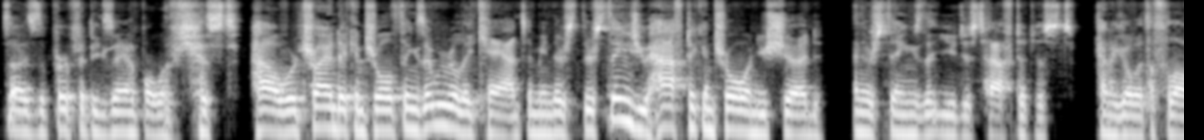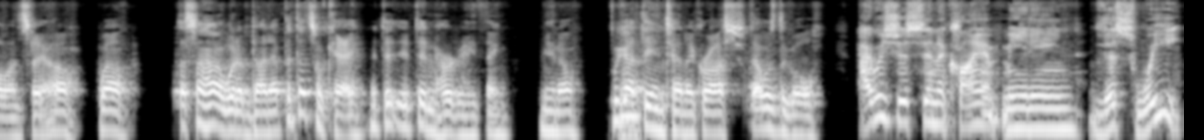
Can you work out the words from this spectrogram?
so it's the perfect example of just how we're trying to control things that we really can't. I mean, there's there's things you have to control and you should, and there's things that you just have to just kind of go with the flow and say, oh, well, that's not how I would have done it, but that's okay. It, it didn't hurt anything. You know, we got mm. the intent across. That was the goal. I was just in a client meeting this week,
